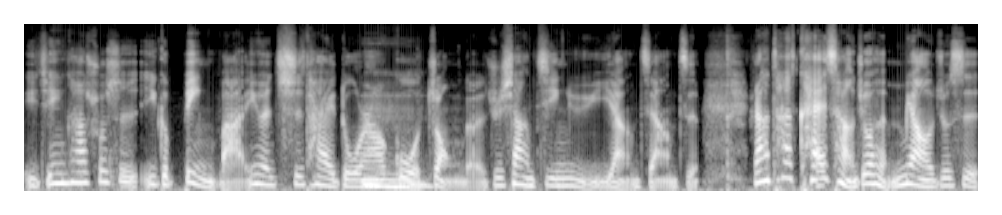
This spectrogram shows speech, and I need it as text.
已经他说是一个病吧，因为吃太多然后过重的，就像金鱼一样这样子。然后他开场就很妙，就是。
